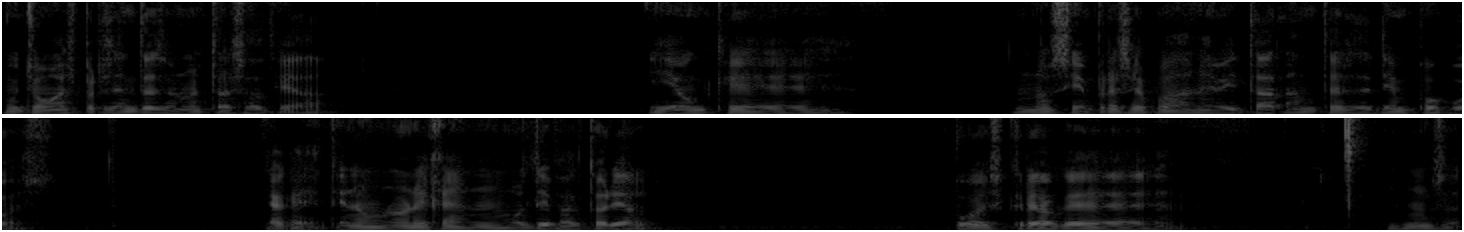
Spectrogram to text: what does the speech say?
mucho más presentes en nuestra sociedad y aunque no siempre se puedan evitar antes de tiempo, pues ya que tienen un origen multifactorial, pues creo que, no sé,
